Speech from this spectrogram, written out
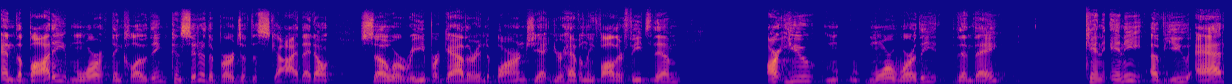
and the body more than clothing? Consider the birds of the sky. They don't sow or reap or gather into barns, yet your heavenly Father feeds them. Aren't you m- more worthy than they? Can any of you add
